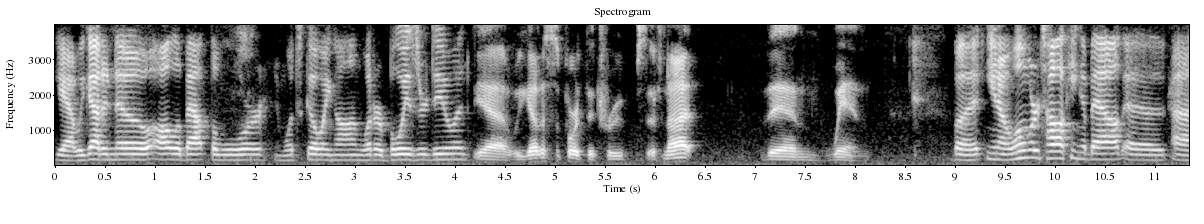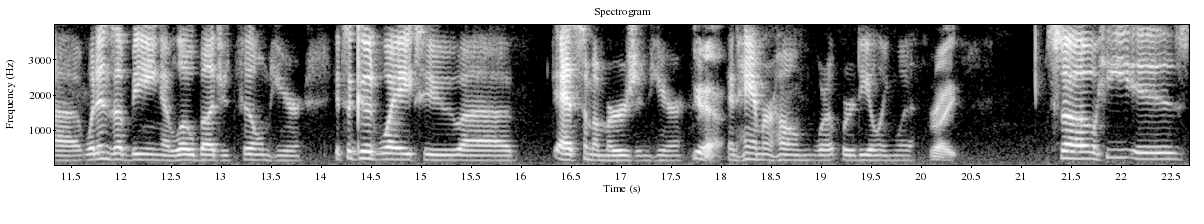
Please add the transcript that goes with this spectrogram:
yeah, we gotta know all about the war and what's going on, what our boys are doing. Yeah, we got to support the troops. If not, then win. But you know, when we're talking about uh, uh, what ends up being a low budget film here, it's a good way to uh, add some immersion here Yeah, and hammer home what we're dealing with. right. So he is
